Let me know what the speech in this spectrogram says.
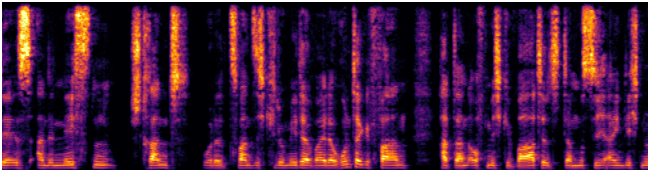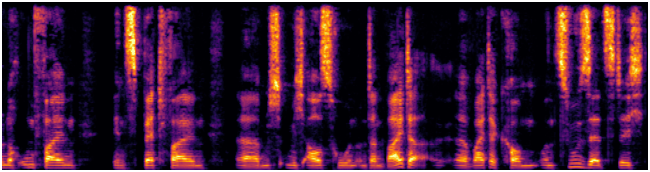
Der ist an den nächsten Strand oder 20 Kilometer weiter runtergefahren, hat dann auf mich gewartet. Da musste ich eigentlich nur noch umfallen, ins Bett fallen, ähm, mich ausruhen und dann weiter äh, weiterkommen. Und zusätzlich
